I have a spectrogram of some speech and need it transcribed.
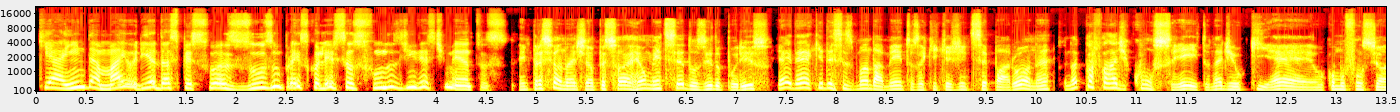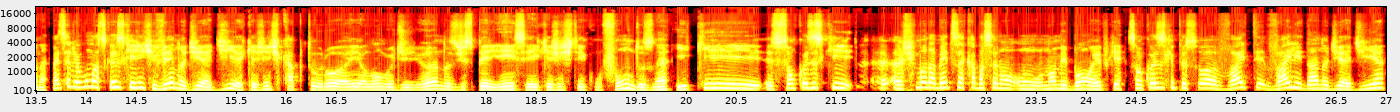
que ainda a maioria das pessoas usam para escolher seus fundos de investimentos. É impressionante, né? O pessoal é realmente seduzido por isso. E a ideia aqui desses mandamentos aqui que a gente separou, né? Não é para falar de conceito, né? De o que é, ou como funciona, mas é de algumas coisas que a gente vê no dia a dia, que a gente capturou aí ao longo de anos de experiência aí que a gente tem com fundos, né? E que são coisas que eh, acho que mandamentos acaba sendo um, um, nome bom aí, porque são coisas que a pessoa vai, ter, vai lidar no dia a dia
